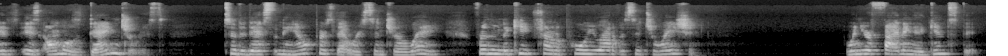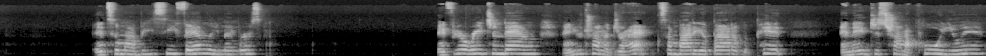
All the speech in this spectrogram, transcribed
It's, it's almost dangerous to the destiny helpers that were sent your way for them to keep trying to pull you out of a situation when you're fighting against it. And to my BC family members, if you're reaching down and you're trying to drag somebody up out of a pit, and they just trying to pull you in,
